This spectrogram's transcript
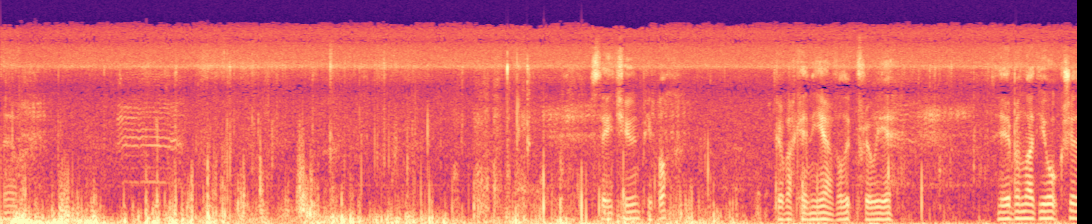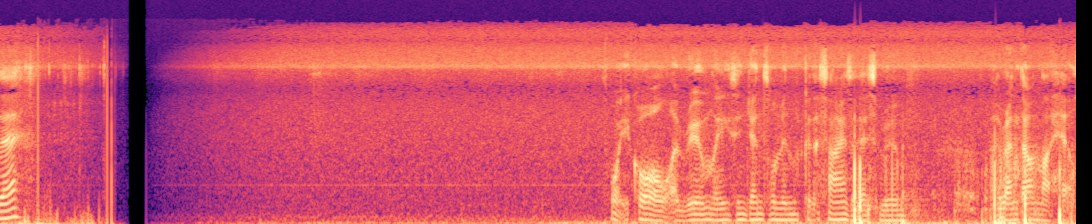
So stay tuned people. Go back in here, have a look through here. Urban Lad Yorkshire there. It's what you call a room, ladies and gentlemen. Look at the size of this room. I ran down that hill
